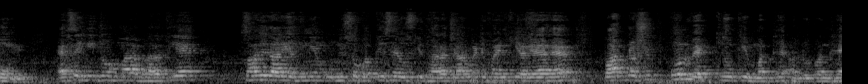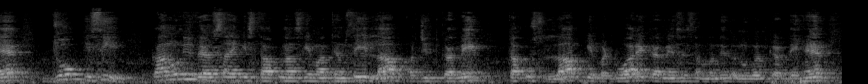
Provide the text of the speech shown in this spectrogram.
होंगे। ऐसे ही जो हमारा भारतीय साझेदारी अधिनियम 1932 है, उसकी धारा चार में डिफाइन किया गया है पार्टनरशिप उन व्यक्तियों के मध्य अनुबंध है जो किसी कानूनी व्यवसाय की स्थापना के माध्यम से लाभ अर्जित करने तथा उस लाभ के बंटवारे करने से संबंधित अनुबंध करते हैं,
